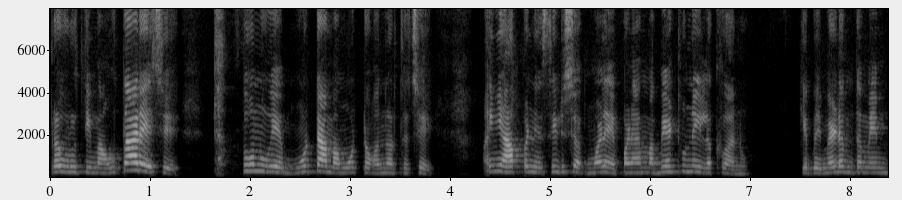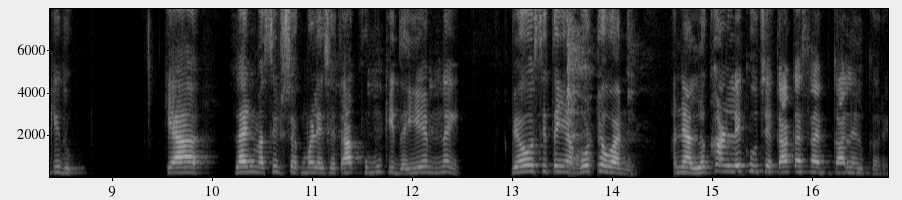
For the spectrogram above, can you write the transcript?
પ્રવૃત્તિમાં ઉતારે છે. સોનું એ મોટામાં મોટો અનર્થ છે. અહીંયા આપણને શીર્ષક મળે, પણ આમાં બેઠું નહીં લખવાનું. કે ભાઈ, મેડમ, તમે એમ કીધું કે આ લાઈનમાં શીર્ષક મળે છે તો આખું મૂકી દઈએ એમ નહીં. વ્યવસ્થિત અહીંયા ગોઠવવાનું. અને આ લખાણ લખ્યું છે કાકા સાહેબ કાલેલ કરે.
